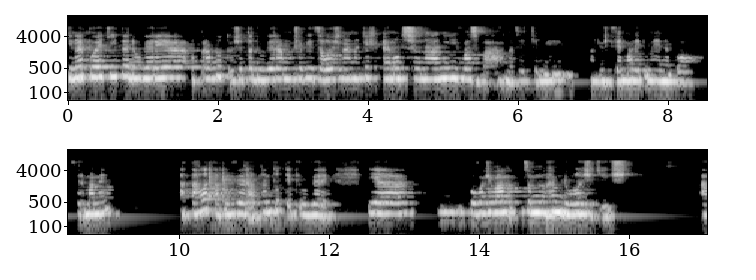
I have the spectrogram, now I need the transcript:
jiné pojetí té důvěry je opravdu to, že ta důvěra může být založena na těch emocionálních vazbách mezi těmi, ať už dvěma lidmi nebo firmami. A tahle ta důvěra, tento typ důvěry je považován za mnohem důležitější. A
